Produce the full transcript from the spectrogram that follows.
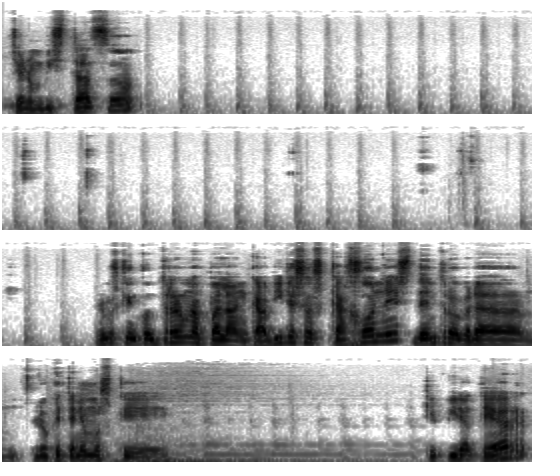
Echar un vistazo. Tenemos que encontrar una palanca, abrir esos cajones, dentro habrá lo que tenemos que que piratear.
